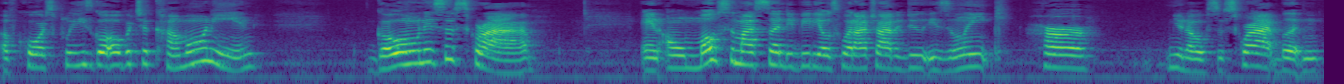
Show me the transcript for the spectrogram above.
of course, please go over to Come On In. Go on and subscribe. And on most of my Sunday videos, what I try to do is link her, you know, subscribe button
